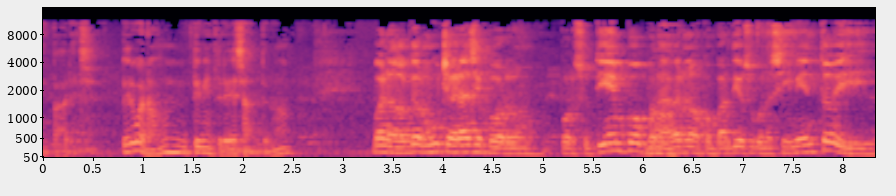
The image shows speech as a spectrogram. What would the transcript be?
me parece. Pero bueno, un tema interesante, ¿no? Bueno, doctor, muchas gracias por, por su tiempo, por habernos compartido su conocimiento y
